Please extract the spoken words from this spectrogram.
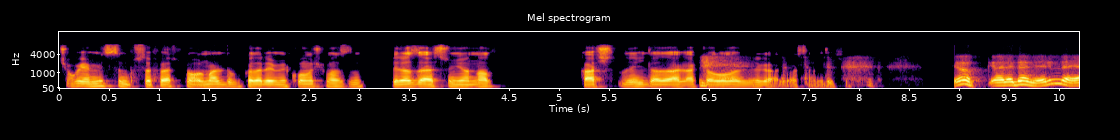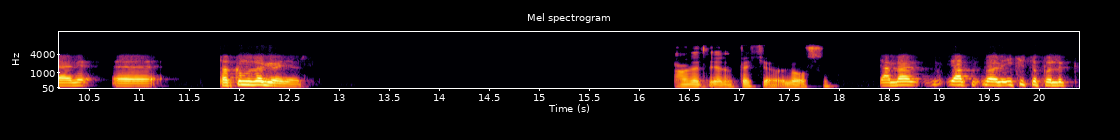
Çok eminsin bu sefer. Normalde bu kadar emin konuşmazdın. Biraz Ersun Yanal karşılığıyla da alakalı olabilir galiba sendeki. Yok öyle demeyelim de yani e, takımıza güveniyoruz. Öyle diyelim. Peki öyle olsun. Yani ben yak böyle 2-0'lık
